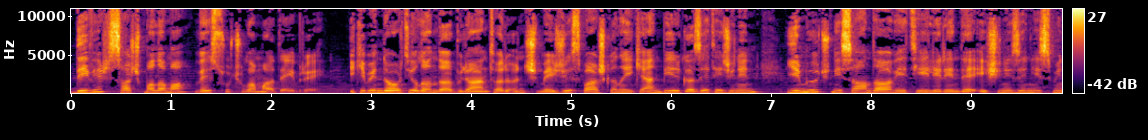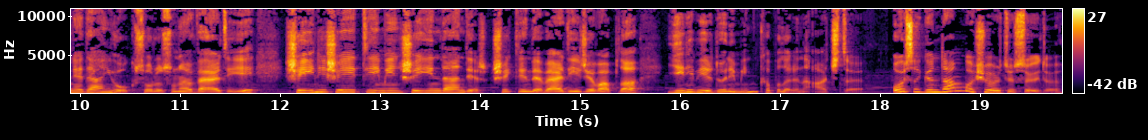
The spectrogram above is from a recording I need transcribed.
Devir saçmalama ve suçlama devri. 2004 yılında Bülent Arınç, meclis başkanı iken bir gazetecinin 23 Nisan davetiyelerinde eşinizin ismi neden yok sorusuna verdiği şeyini şey ettiğimin şeyindendir şeklinde verdiği cevapla yeni bir dönemin kapılarını açtı. Oysa gündem başörtüsüydü.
